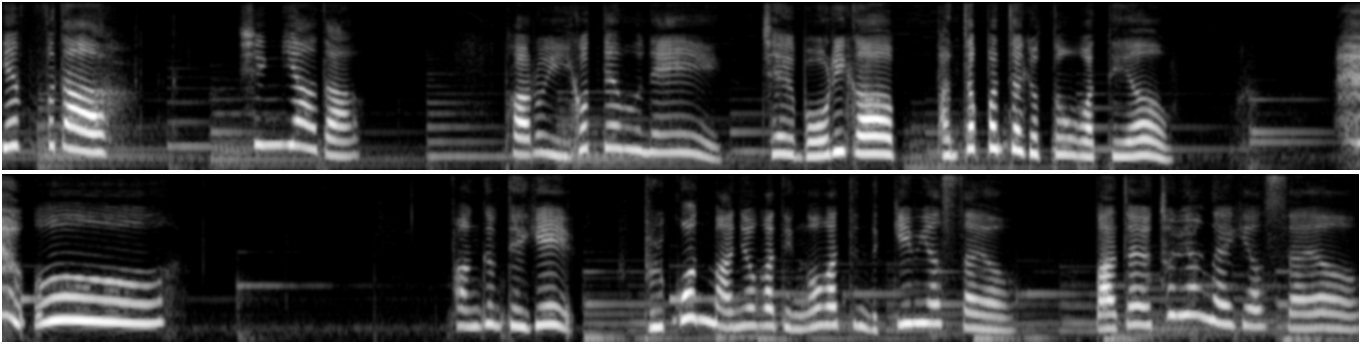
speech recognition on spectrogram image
예쁘다 신기하다. 바로 이것 때문에 제 머리가 반짝반짝였던 것 같아요. 오. 방금 되게 불꽃 마녀가 된 것 같은 느낌이었어요. 맞아요, 투명 날개였어요.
